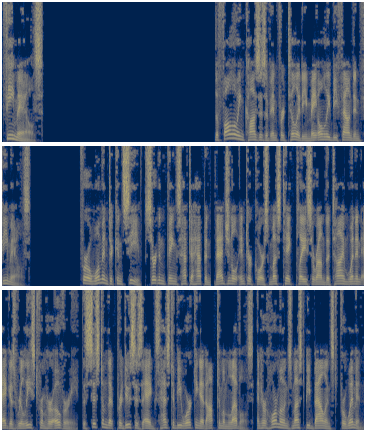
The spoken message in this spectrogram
Females The following causes of infertility may only be found in females. For a woman to conceive, certain things have to happen. Vaginal intercourse must take place around the time when an egg is released from her ovary, the system that produces eggs has to be working at optimum levels, and her hormones must be balanced. For women,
